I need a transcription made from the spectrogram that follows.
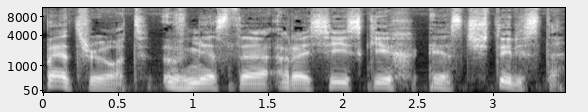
Patriot вместо российских С-400.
